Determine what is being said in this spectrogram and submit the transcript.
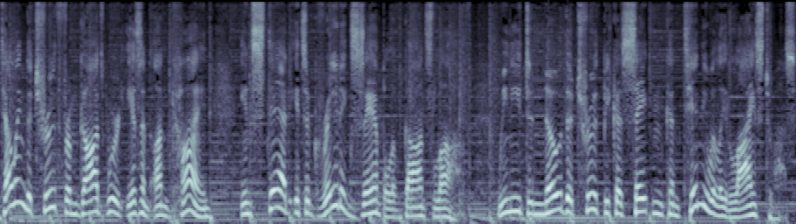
Telling the truth from God's Word isn't unkind. Instead, it's a great example of God's love. We need to know the truth because Satan continually lies to us.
